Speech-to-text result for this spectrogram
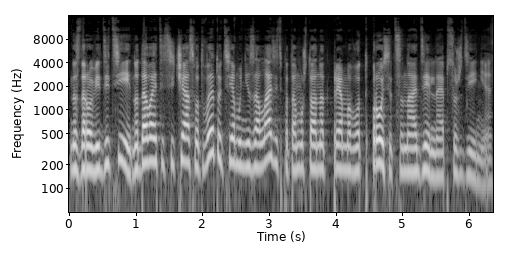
на здоровье детей. Но давайте сейчас вот в эту тему не залазить, потому что она прямо вот просится на отдельное обсуждение.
